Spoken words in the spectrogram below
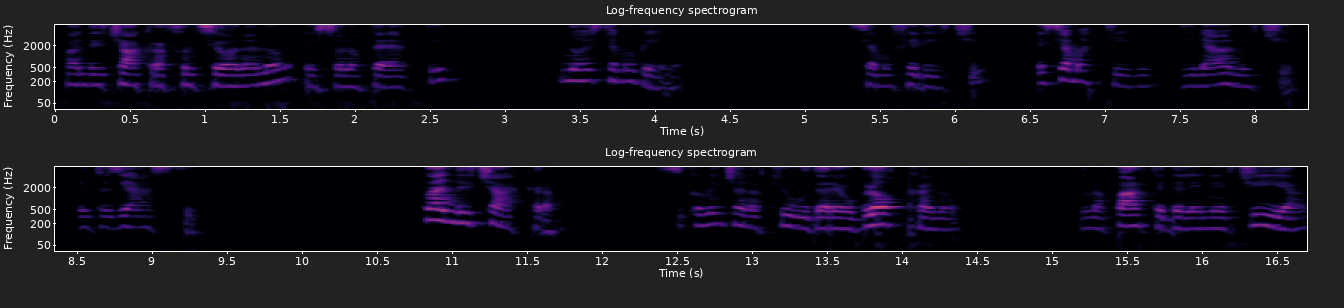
Quando i chakra funzionano e sono aperti, noi stiamo bene, siamo felici e siamo attivi, dinamici, entusiasti. Quando i chakra si cominciano a chiudere o bloccano una parte dell'energia,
